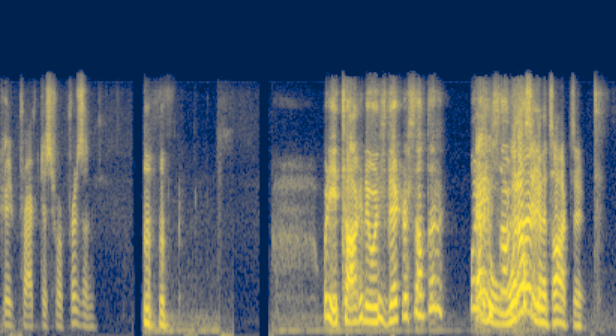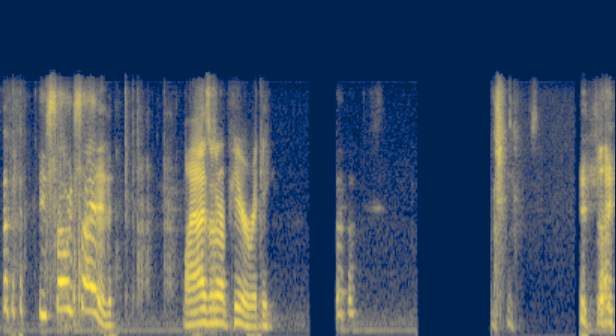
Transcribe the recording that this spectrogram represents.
Good practice for prison. What are you talking to his dick or something? Look Hey, so what else are you going to talk to? He's so excited. My eyes are up here, Ricky. It's like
